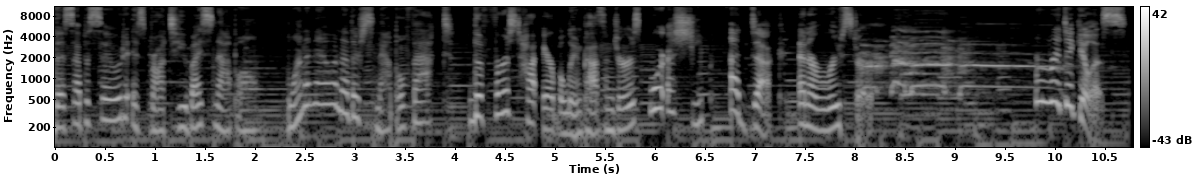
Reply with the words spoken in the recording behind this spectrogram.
This episode is brought to you by Snapple. Want to know another Snapple fact? The first hot air balloon passengers were a sheep, a duck, and a rooster. Ridiculous.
